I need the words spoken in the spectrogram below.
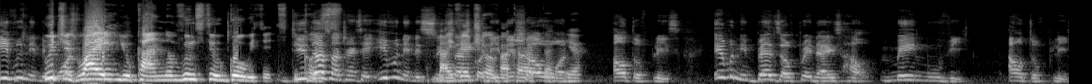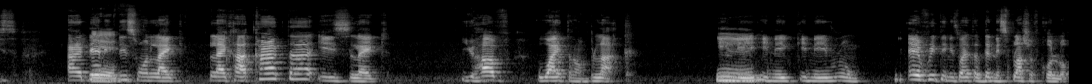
even in the Which one, is why you can even still go with it. You, that's what I'm trying to say. Even in the Suicide Squad, the initial one, yeah. out of place. even in Birds of Prey, that is her main movie, out of place. And then Yeah. in this one, like like her character is like you have white and black in a mm. in a in a room. Everything is white and then a splash of color.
